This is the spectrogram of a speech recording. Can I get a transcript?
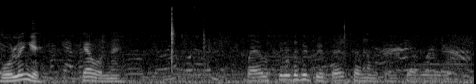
बोलेंगे? क्या बोलना है? भाई उसके लिए तो फिर प्रिपेयर करना होता है क्या बोलोगे? है?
